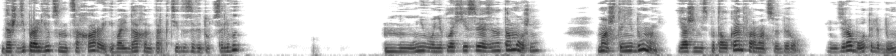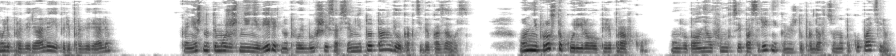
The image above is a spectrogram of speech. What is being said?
Дожди прольются над Сахарой, и во льдах Антарктиды заведутся львы. Ну, у него неплохие связи на таможне. Маш, ты не думай. Я же не с потолка информацию беру. Люди работали, думали, проверяли и перепроверяли. Конечно, ты можешь мне не верить, но твой бывший совсем не тот ангел, как тебе казалось. Он не просто курировал переправку, он выполнял функции посредника между продавцом и покупателем.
